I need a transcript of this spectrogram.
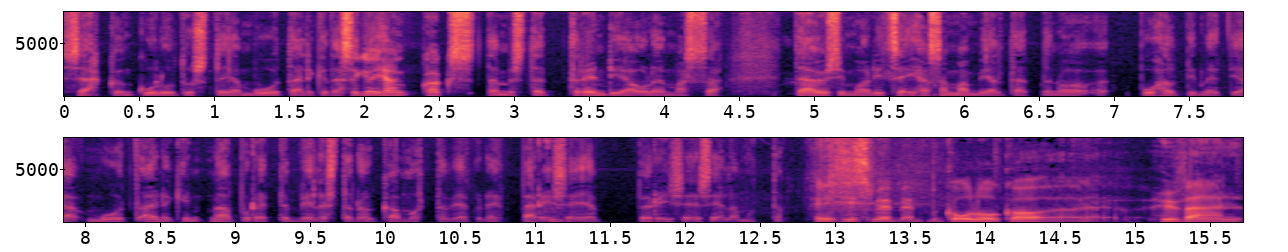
sähkön kulutusta ja muuta. Eli tässäkin on ihan kaksi tämmöistä trendiä olemassa täysin. Mä olen itse ihan samaa mieltä, että no puhaltimet ja muut ainakin naapureiden mielestä on kammottavia, kun ne pärisee ja pörisee siellä. Mutta. Eli siis kuuluuko hyvään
